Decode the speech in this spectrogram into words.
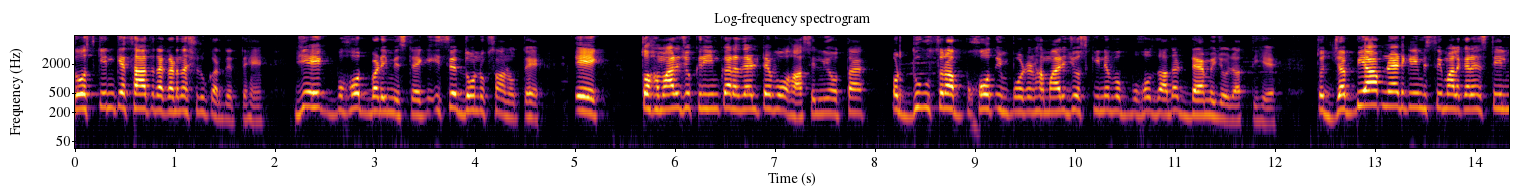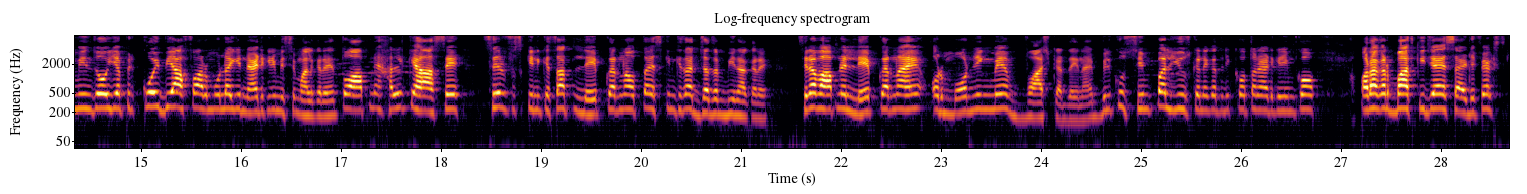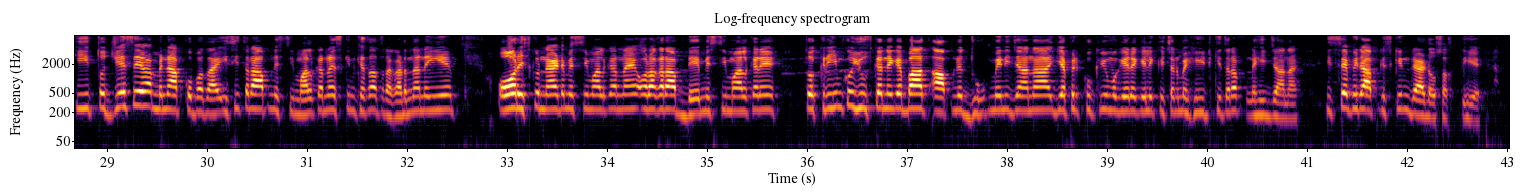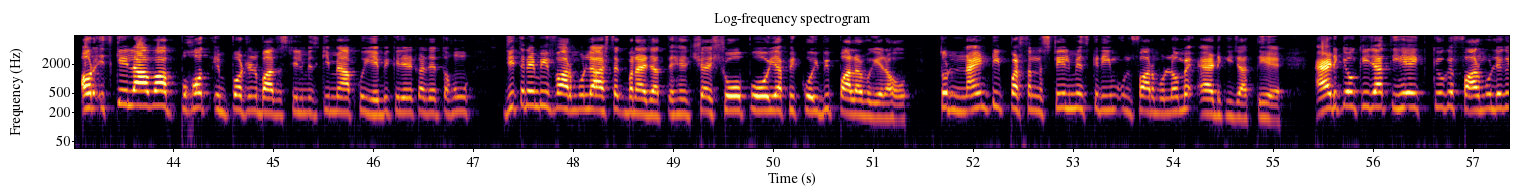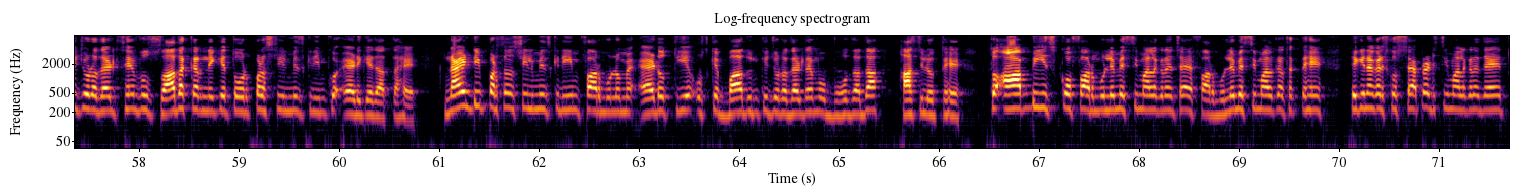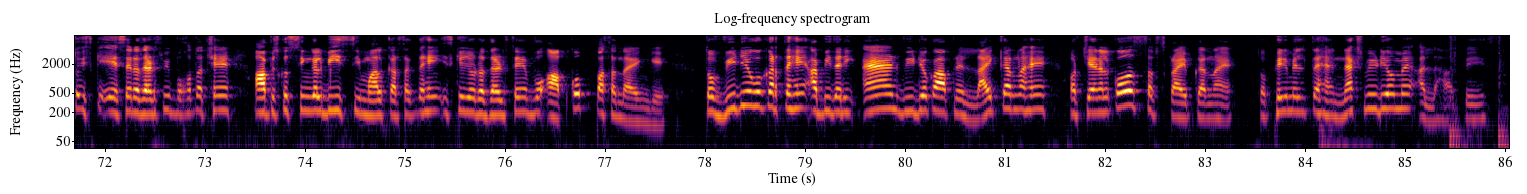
तो स्किन के साथ रगड़ना शुरू कर देते हैं। ये एक बहुत बड़ी मिस्टेक है, इससे दो नुकसान होते हैं। एक तो हमारे जो क्रीम का रिज़ल्ट है, वो हासिल नहीं होता है, और दूसरा, बहुत इंपॉर्टेंट हमारी जो स्किन है, वो बहुत ज़्यादा डैमेज हो जाती है। तो जब भी आप नाइट क्रीम इस्तेमाल करें, स्टील मीन हो या फिर कोई भी आप फार्मूला की नाइट क्रीम इस्तेमाल करें तो आपने हल्के हाथ से सिर्फ़ स्किन के साथ लेप करना होता है, स्किन के साथ जजब भी ना करें। सिर्फ़ आपने लेप करना है और मॉर्निंग में वॉश कर देना है। बिल्कुल सिंपल यूज़ करने का तरीका होता है नाइट क्रीम को। और अगर बात की जाए साइड इफ़ेक्ट्स की तो जैसे मैंने आपको बताया, इसी तरह आपने इस्तेमाल करना है, स्किन के साथ रगड़ना नहीं है और इसको नाइट में इस्तेमाल करना है और अगर आप डे में इस्तेमाल करें तो क्रीम को यूज़ करने के बाद आपने धूप में नहीं जाना या फिर कुकिंग वगैरह के लिए किचन में हीट की तरफ़ नहीं जाना, इससे फिर आपकी स्किन रेड हो सकती है। और इसके अलावा बहुत इंपॉर्टेंट बात स्टील में इसकी मैं आपको ये भी क्लियर कर देता हूँ, जितने भी फार्मूले आज तक बनाए जाते हैं, चाहे शॉप हो या फिर कोई भी पार्लर वगैरह हो तो 90 परसेंट स्टील मिस क्रीम उन फार्मूलों में ऐड की जाती है। ऐड क्यों की जाती है? क्योंकि फार्मूले के जो रिजल्ट्स हैं, वो ज़्यादा करने के तौर पर स्टील मिस क्रीम को ऐड किया जाता है। 90 परसेंट स्टील मिस क्रीम फार्मूलों में ऐड होती है, उसके बाद उनके जो रिज़ल्ट हैं, वो बहुत ज़्यादा हासिल होते हैं। तो आप भी इसको फार्मूले में इस्तेमाल करना चाहें, फार्मूले में इस्तेमाल कर सकते हैं, लेकिन अगर इसको सेपरेट इस्तेमाल करना चाहें तो इसके ऐसे रिज़ल्ट भी बहुत अच्छे हैं। आप इसको सिंगल भी इस्तेमाल कर सकते हैं, इसके जो रिज़ल्ट हैं, वो आपको पसंद आएँगे। तो वीडियो को करते हैं अभी इधर एंड वीडियो को आपने लाइक करना है और चैनल को सब्सक्राइब करना है। तो फिर मिलते हैं नेक्स्ट वीडियो में। अल्लाह हाफिज़।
